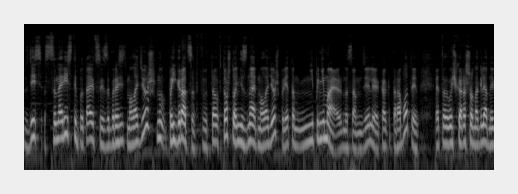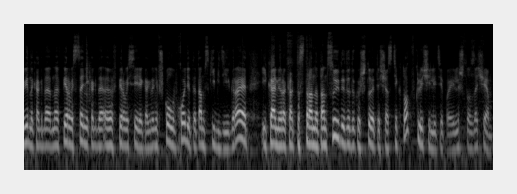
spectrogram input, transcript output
здесь сценаристы пытаются изобразить молодежь, ну, поиграться в то, в то, что они знают молодежь, при этом не понимая, на самом деле, как это работает. Это очень хорошо наглядно видно, когда на в первой сцене, когда э, в первой серии, когда они в школу входят, и там Скибиди играет, и камера как-то странно танцует, и ты такой, что это сейчас, ТикТок включили, типа, или что, зачем?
